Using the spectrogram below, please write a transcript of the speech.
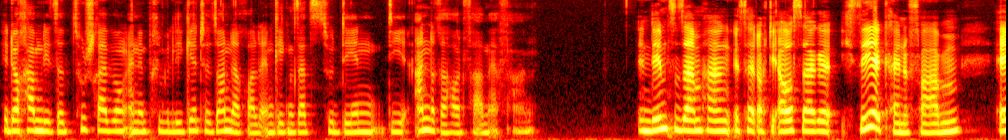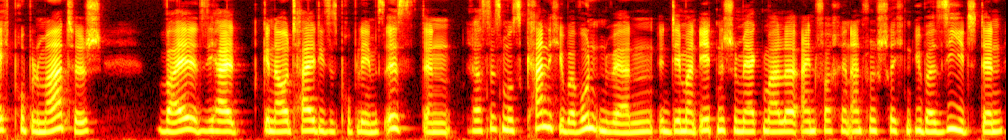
jedoch haben diese Zuschreibungen eine privilegierte Sonderrolle im Gegensatz zu denen, die andere Hautfarben erfahren. In dem Zusammenhang ist halt auch die Aussage, ich sehe keine Farben, echt problematisch, weil sie halt genau Teil dieses Problems ist. Denn Rassismus kann nicht überwunden werden, indem man ethnische Merkmale einfach in Anführungsstrichen übersieht. Denn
